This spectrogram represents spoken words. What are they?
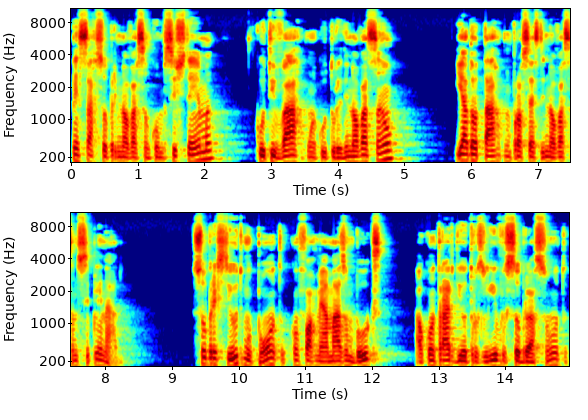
pensar sobre inovação como sistema, cultivar uma cultura de inovação e adotar um processo de inovação disciplinado. Sobre este último ponto, conforme a Amazon Books, ao contrário de outros livros sobre o assunto,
